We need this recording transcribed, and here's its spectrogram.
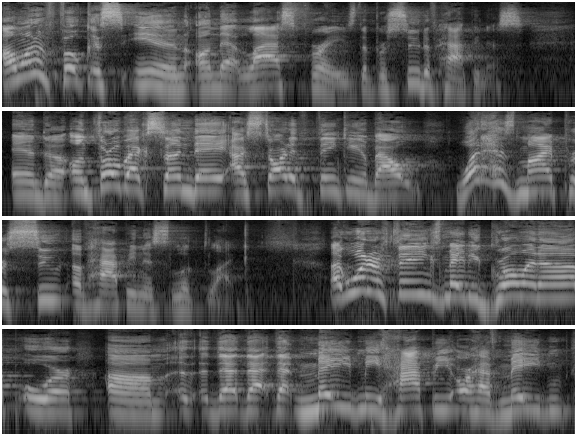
I want to focus in on that last phrase, the pursuit of happiness. And uh, on Throwback Sunday, I started thinking about what has my pursuit of happiness looked like? Like, what are things maybe growing up or um, that, that, that made me happy or have made,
